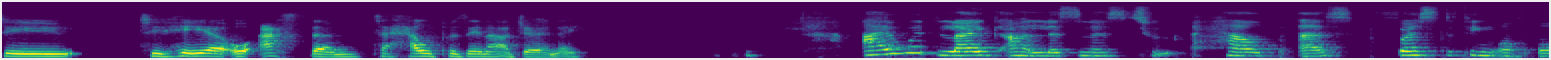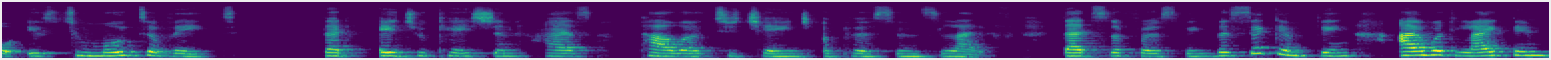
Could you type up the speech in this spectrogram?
to, to hear or ask them to help us in our journey? I would like our listeners to help us. First thing of all is to motivate that education has power to change a person's life. That's the first thing. The second thing, I would like them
